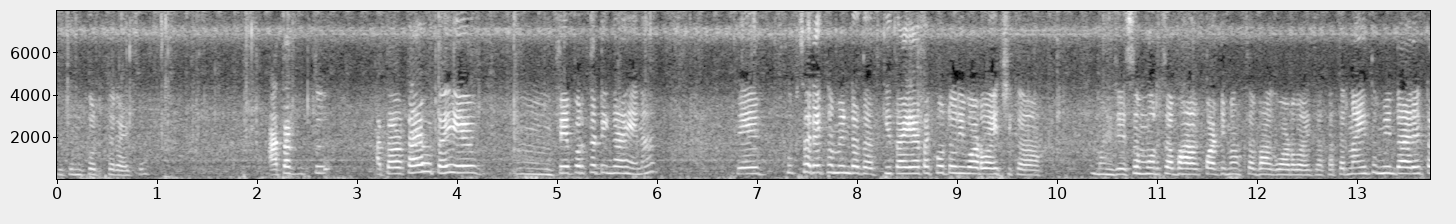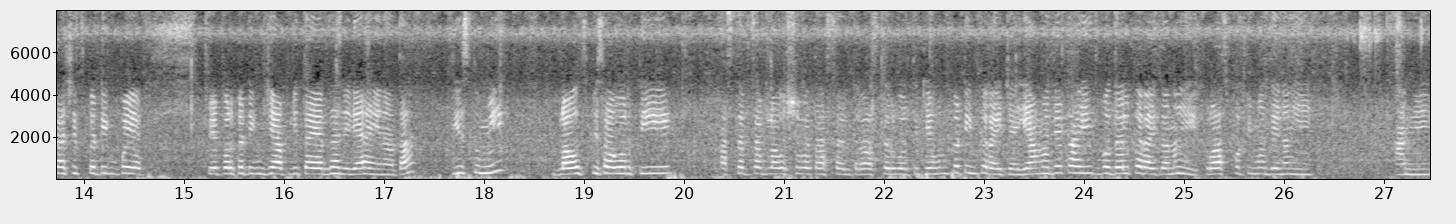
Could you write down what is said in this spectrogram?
तिथून कट करायचं. आता तू आता काय होतं हे पेपर कटिंग आहे ना ते खूप सारे कमेंट येतात की ताई आता कटोरी वाढवायची का? म्हणजे समोरचा भाग पाठीमागचा भाग वाढवायचा का? तर नाही तुम्ही डायरेक्ट अशीच कटिंग पे पेपर कटिंग जी आपली तयार झालेली आहे ना आता तीच तुम्ही ब्लाऊज पिसावरती अस्तरचा ब्लाऊज शिवत असाल तर अस्तरवरती ठेवून कटिंग करायची आहे. यामध्ये काहीच बदल करायचा नाही क्रॉसपट्टीमध्ये नाही. आणि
